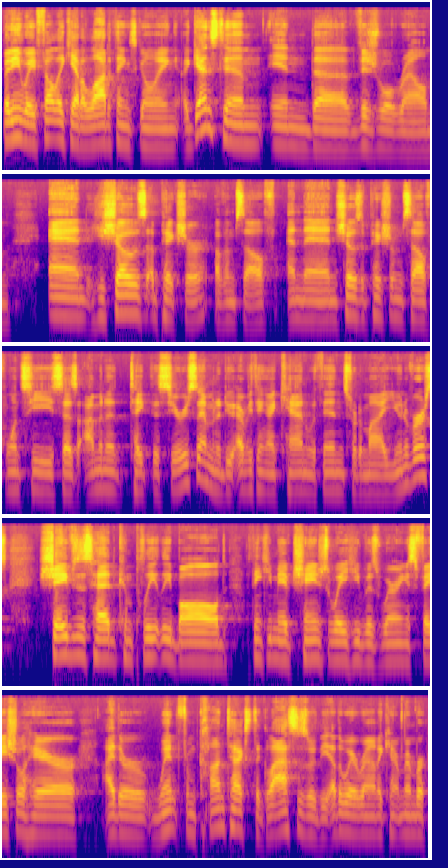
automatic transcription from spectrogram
but anyway, felt like he had a lot of things going against him in the visual realm and he shows a picture of himself and then shows a picture of himself once he says i'm going to take this seriously. I'm going to do everything i can within sort of my universe. Shaves his head completely bald. I think he may have changed the way he was wearing his facial hair either went from contacts to glasses or the other way around. I can't remember.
